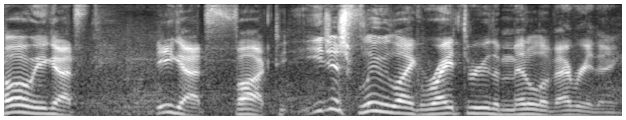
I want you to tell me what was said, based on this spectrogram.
Oh, he got he got fucked. He just flew like right through the middle of everything.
